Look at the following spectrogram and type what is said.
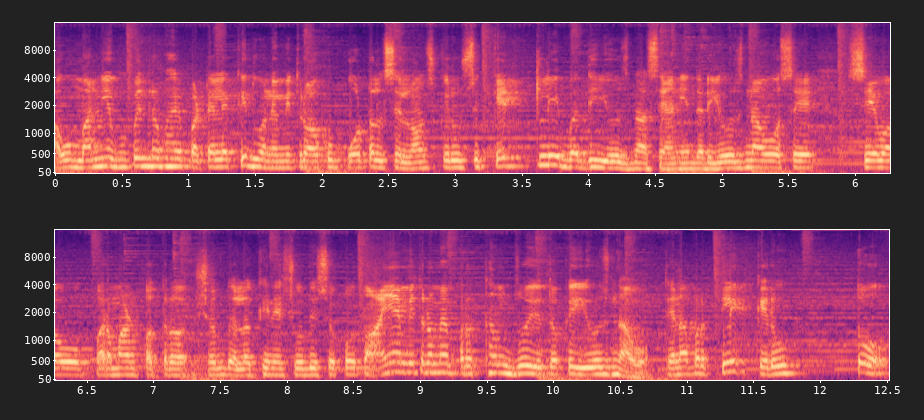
આવું માન્ય ભૂપેન્દ્રભાઈ પટેલે કીધું અને મિત્રો આખું પોર્ટલ છે લોન્ચ કર્યું છે. કેટલી બધી યોજના છે આની અંદર? યોજનાઓ છે, સેવાઓ, પ્રમાણપત્ર, શબ્દ લખીને શોધી શકો. તો અહીંયા મિત્રો મેં પ્રથમ જોયું તો કે યોજનાઓ. તેના પર ક્લિક કર્યું તો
